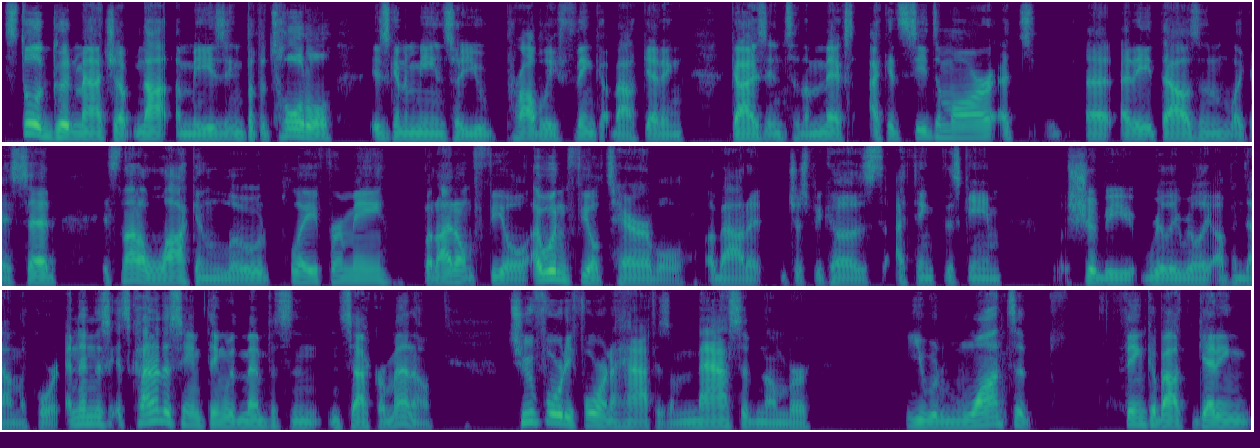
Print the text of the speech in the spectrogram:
still a good matchup, not amazing, but the total is going to mean so you probably think about getting guys into the mix. I could see DeMar at, at, at 8,000. Like I said, it's not a lock and load play for me but I don't feel I wouldn't feel terrible about it just because I think this game should be really, really up and down the court. And then this it's kind of the same thing with Memphis and, and Sacramento. 244 and a half is a massive number. You would want to think about getting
